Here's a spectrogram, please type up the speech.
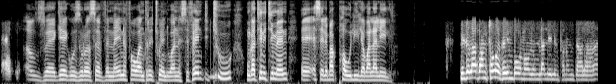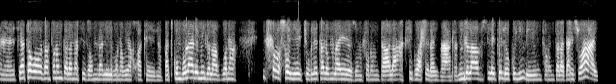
Thank you. awuzweke ku-0794132172 ungathini timan eh, esele bakuphawulile abalaleli. Ngizo lapha ngithokoze imbono yomlaleli mfana omdala. Eh siyathokoza mfana omdala masizwa umlaleli bona kuyahwatheka but khumbula ke mindlo lapho bona ihloso yethu ukuletha lo mlayezo mfana omdala akusikwahlela izandla. Mindlela silethe lokhu yimbewu mfana omdala. That is why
